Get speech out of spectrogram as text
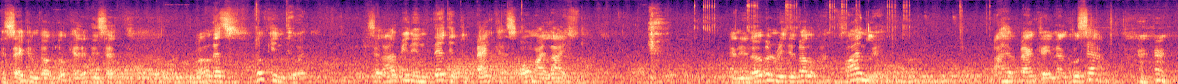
the second dog looked at it and said, well, let's look into it. He said, I've been indebted to bankers all my life. And in urban redevelopment, finally, I have banker in Uncle Sam.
